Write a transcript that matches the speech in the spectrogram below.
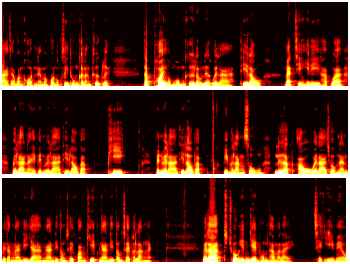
ต่างจากบางคนนะบางคนบอกสี่ทุ่มกำลังคึกเลย แต่พอยต์ของผมคือเราเลือกเวลาที่เรา แมทชิ่งให้ดีครับว่าเวลาไหนเป็นเวลาที่เราแบบพีคเป็นเวลาที่เราแบบมีพลังสูง เลือกเอาเวลาช่วงนั้นไปทำงานที่ยากงานที่ต้องใช้ความคิดงานที่ต้องใช้พลังเนี่ยเวลาช่วงเย็นๆผมทำอะไร เช็คอีเมล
